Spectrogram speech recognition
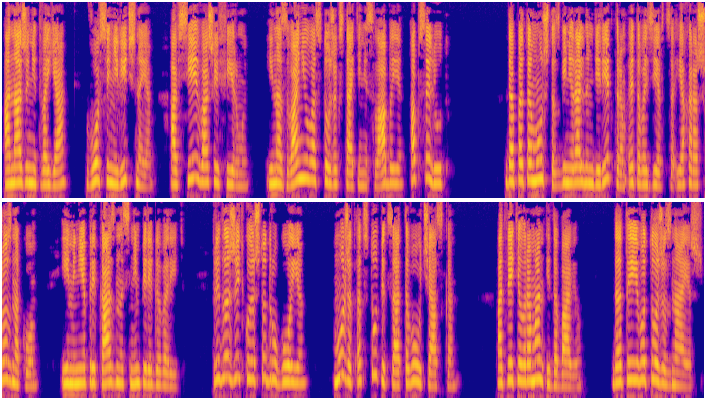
Она же не твоя, вовсе не личная, а всей вашей фирмы. И название у вас тоже, кстати, не слабое. Абсолют. Да потому что с генеральным директором этого Зевца я хорошо знаком, и мне приказано с ним переговорить. Предложить кое-что другое. Может, отступиться от того участка. Ответил Роман и добавил. Да ты его тоже знаешь.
